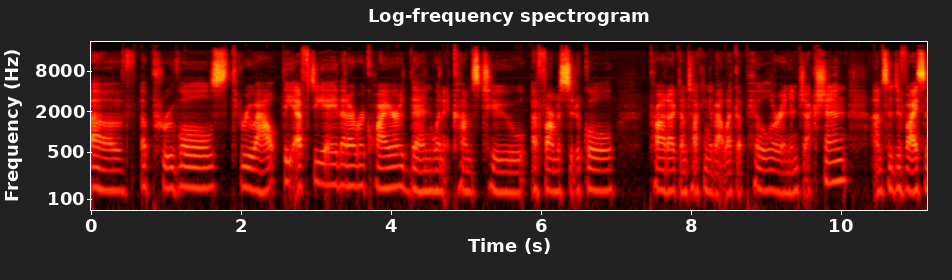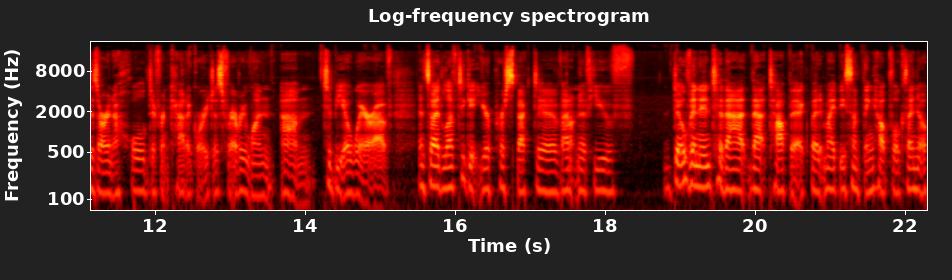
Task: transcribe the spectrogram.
of approvals throughout the FDA that are required than when it comes to a pharmaceutical product. I'm talking about like a pill or an injection. Um, so devices are in a whole different category just for everyone um, to be aware of. And so I'd love to get your perspective. I don't know if you've dove into that that topic, but it might be something helpful because I know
